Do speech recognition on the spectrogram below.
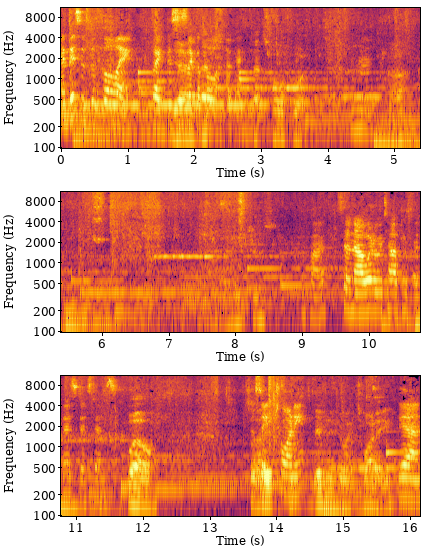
And this is the full length. Like this Yeah, is like a full. Okay. That's four foot. Mm-hmm. Alright. Nine inches. Okay. So now what are we talking for this distance? Well, So say even 20. if you went 20, Yeah.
